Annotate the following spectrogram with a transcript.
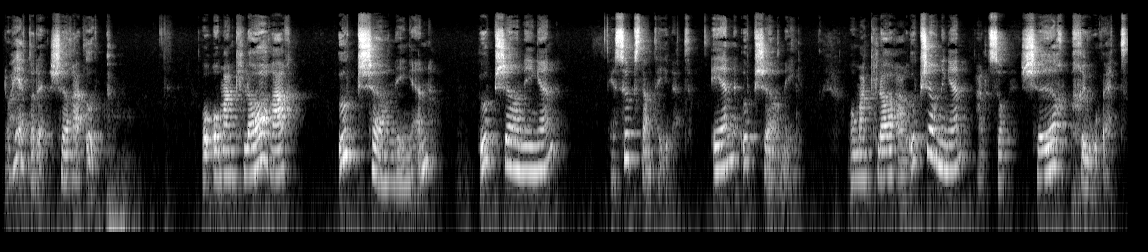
Då heter det köra upp. Och om man klarar uppkörningen, uppkörningen är substantivet, en uppkörning. Om man klarar uppkörningen, alltså körprovet,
